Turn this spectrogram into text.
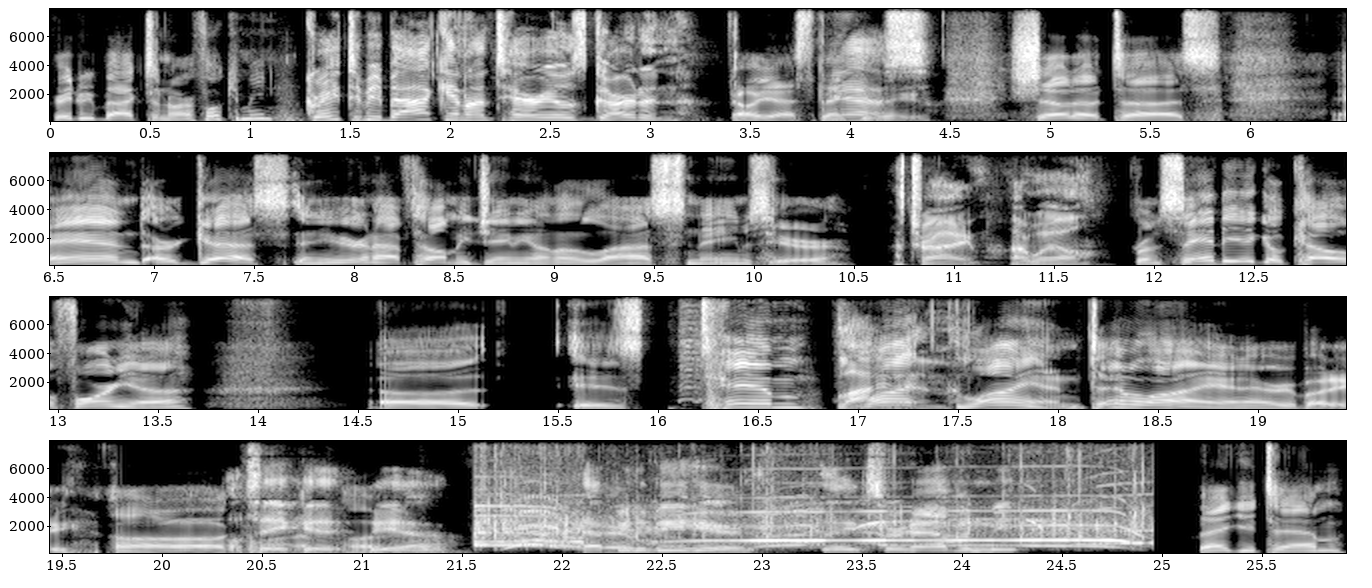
great to be back to Norfolk. You mean? Great to be back in Ontario's garden. Oh yes, thank Yes. you. Thank you. Shout out to us and our guests, and you're gonna have to help me, Jamie, on the last names here. That's right. I will. From San Diego, California, uh, is Tim Lion. Li- Lyon. Tim Lion, everybody. Oh, I'll take on. it. Uh, yeah. Happy to be here. Thanks for having me. Thank you, Tim.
